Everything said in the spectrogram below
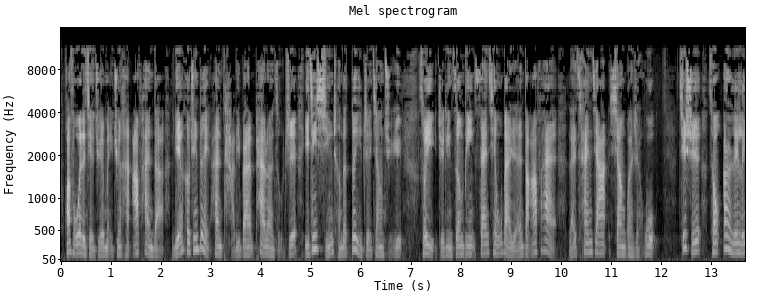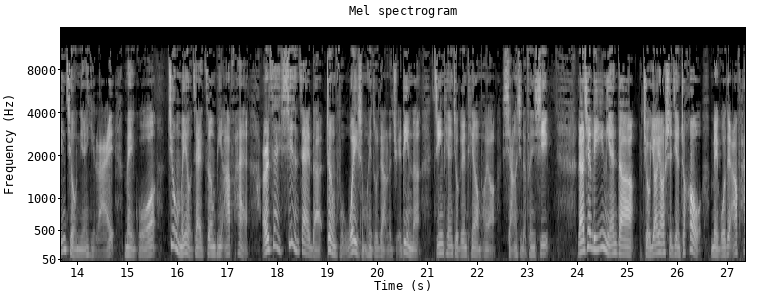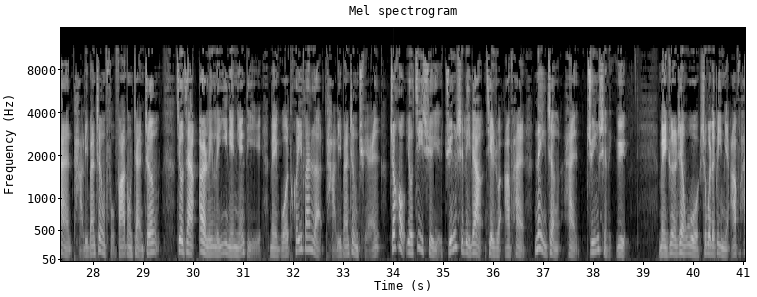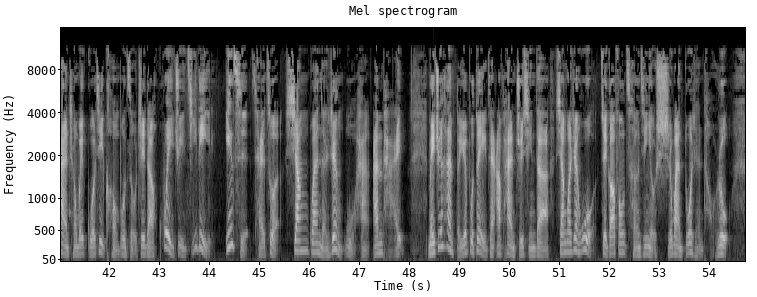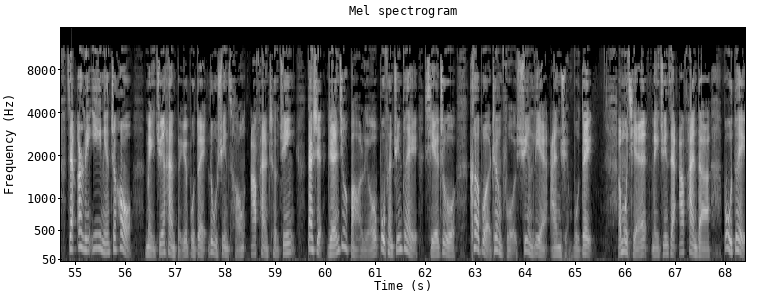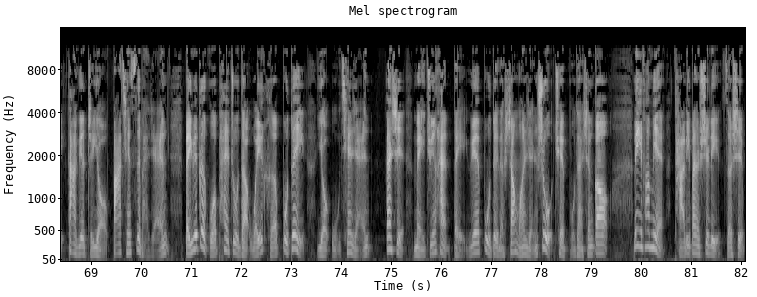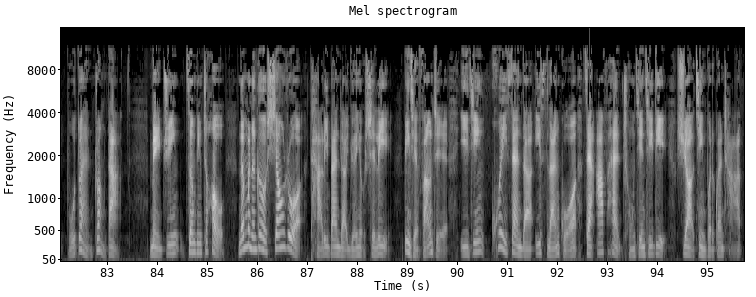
华府为了解决美军和阿富汗的联合军队和塔利班叛乱组织已经形成的对峙僵局，所以决定增兵三千五百人到阿富汗来参加相关任务。其实，从二零零九年以来，美国就没有再增兵阿富汗。而在现在的政府为什么会做这样的决定呢？今天就跟听众朋友详细的分析。两千零一年的九幺幺事件之后，美国对阿富汗塔利班政府发动战争。就在二零零一年年底，美国推翻了塔利班政权之后，又继续以军事力量介入阿富汗内政和军事领域。美军的任务是为了避免阿富汗成为国际恐怖组织的汇聚基地，因此才做相关的任务和安排。美军和北约部队在阿富汗执行的相关任务，最高峰曾经有十万多人投入。在二零一一年之后，美军和北约部队陆续从阿富汗撤军，但是仍旧保留部分军队协助喀布尔政府训练安全部队。而目前，美军在阿富汗的部队大约只有八千四百人，北约各国派驻的维和部队有五千人，但是美军和北约部队的伤亡人数却不断升高。另一方面，塔利班的势力则是不断壮大。美军增兵之后，能不能够削弱塔利班的原有势力？并且防止已经溃散的伊斯兰国在阿富汗重建基地，需要进一步的观察。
